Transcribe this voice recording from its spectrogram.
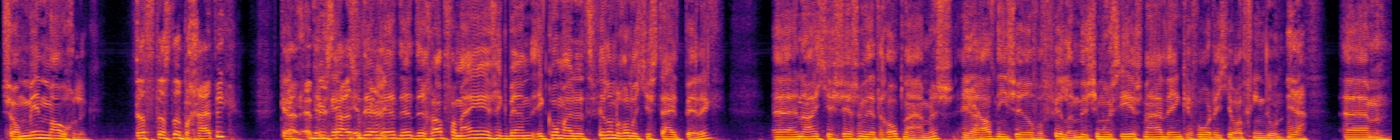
Zo min mogelijk. Dat, dat, dat begrijp ik. Kijk, de, de, de, de, grap van mij is, ik, ben, ik kom uit het filmrolletjes tijdperk. Uh, en dan had je 36 opnames. En ja. je had niet zo heel veel film. Dus je moest eerst nadenken voordat je wat ging doen. Ja. Um,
